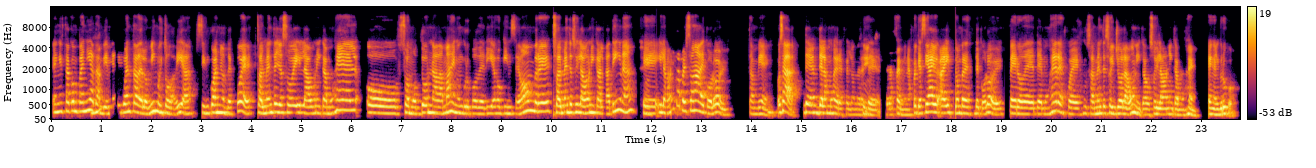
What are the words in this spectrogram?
en esta compañía también me di cuenta de lo mismo y todavía, cinco años después, actualmente yo soy la única mujer o somos dos nada más en un grupo de 10 o 15 hombres, usualmente soy la única latina eh, y la única persona de color también, o sea, de, de las mujeres, perdón, de, de, las féminas, porque sí hay, hay hombres de color, pero de mujeres, pues usualmente soy yo la única o soy la única mujer en el grupo.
